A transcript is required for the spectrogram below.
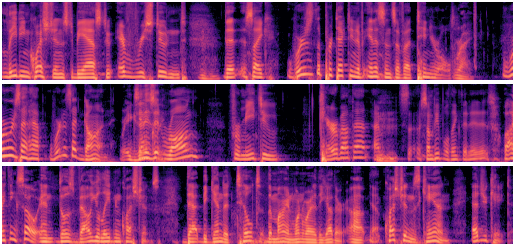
leading questions to be asked to every student. Mm-hmm. That it's like, where's the protecting of innocence of a ten year old? right. Where does that happen? Where does that gone? exactly And is it wrong for me to care about that? I'm, Mm-hmm. s- some people think that it is. Well, I think so. And those value laden questions that begin to tilt the mind one way or the other. Uh, Yeah. Questions can educate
